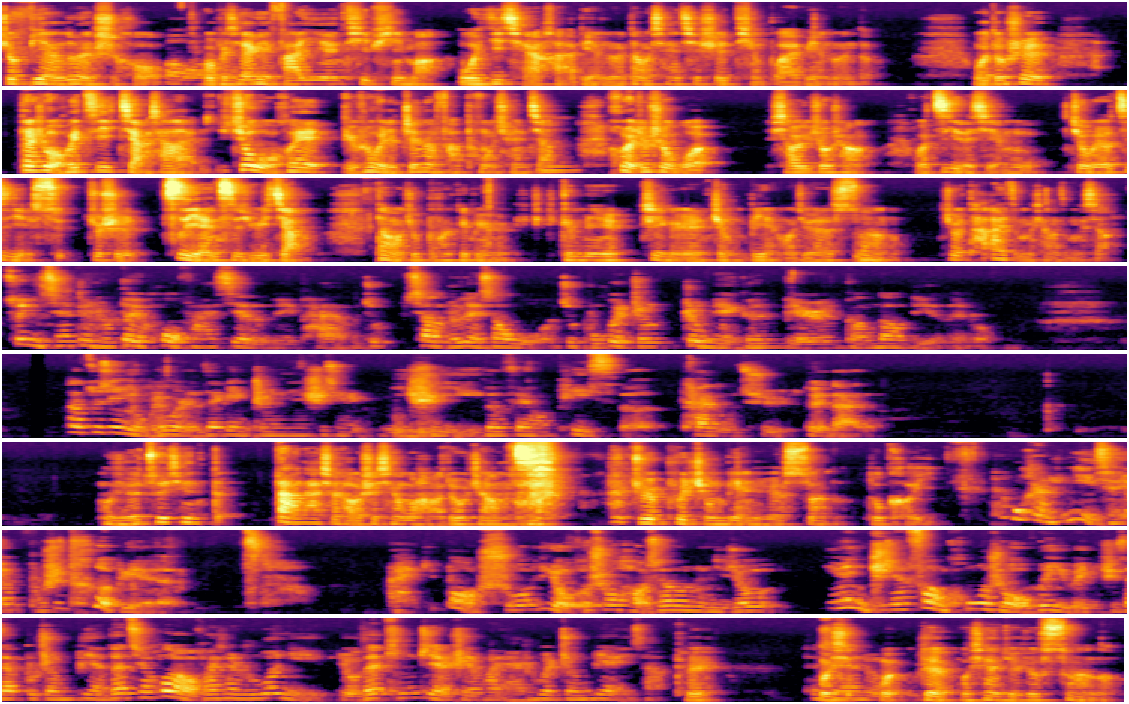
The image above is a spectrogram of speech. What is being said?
就辩论时候，哦我不是现在给你发 ENTP 嘛？我以前很爱辩论，但我现在其实挺不爱辩论的。我都是，但是我会自己讲下来，就我会，比如说我就真的发朋友圈讲，嗯或者就是我小宇宙上我自己的节目，就我就自己随就是自言自语讲，但我就不会跟别人跟别人这个人争辩，我觉得算了，就是他爱怎么想怎么想。所以你现在变成背后发泄的那一派了，就像有点像我，就不会正正面跟别人刚到底的那种。那最近有没有人在跟你争一件事情，你是以一个非常 peace 的态度去对待的？我觉得最近大大大小小事情，我好像都是这样子，就是不争辩，就觉得算了，都可以。但我感觉你以前又不是特别，哎，不好说。有的时候好像你就，因为你之前放空的时候，我会以为你是在不争辩，但其实后来我发现，如果你有在听这件事情的话，你还是会争辩一下。对我现我对我现在觉得就算了。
